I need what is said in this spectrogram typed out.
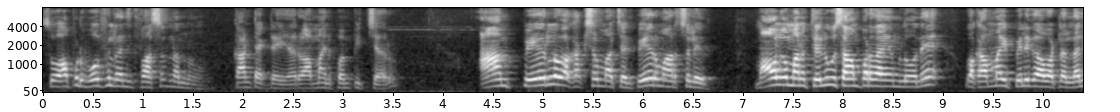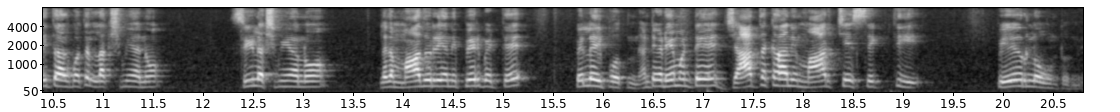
సో అప్పుడు ఓఫీల్ రంజిత్ ఫాస్టర్ నన్ను కాంటాక్ట్ అయ్యారు ఆ అమ్మాయిని పంపించారు. ఆమె పేరులో ఒక అక్షరం మార్చాను. పేరు మార్చలేదు. మామూలుగా మన తెలుగు సాంప్రదాయంలోనే ఒక అమ్మాయి పెళ్ళి కావట్ల లలిత కాకపోతే లక్ష్మి అనో శ్రీలక్ష్మి అనో లేదా మాధురి అని పేరు పెడితే పెళ్ళి అయిపోతుంది అంటే ఇక్కడ ఏమంటే జాతకాన్ని మార్చే శక్తి పేరులో ఉంటుంది.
